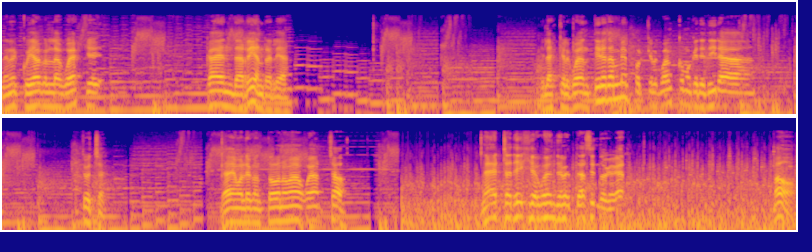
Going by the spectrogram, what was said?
Tener cuidado con las weas que caen de arriba en realidad. Y las que el weón tira también, porque el weón como que te tira. Chucha. Ya démosle con todo nomás, weón. Chao. La estrategia, weón, ya me está haciendo cagar. Vamos.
